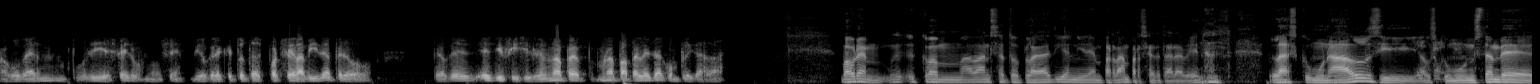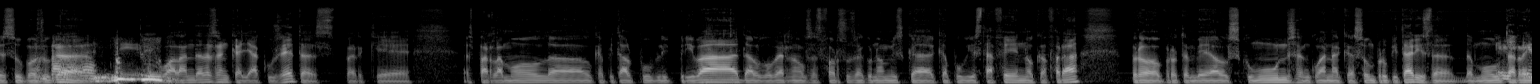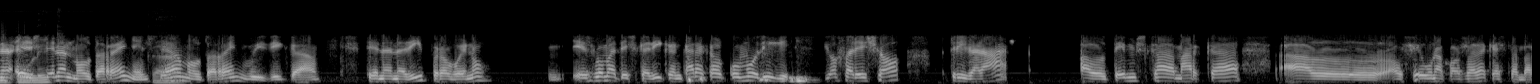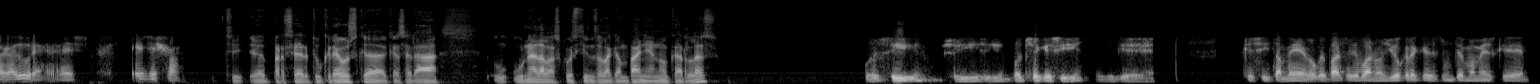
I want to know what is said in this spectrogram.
el govern podries fer-ho, no sé. Jo crec que tot es pot fer la vida, però, però que és, és difícil, és una, una papeleta complicada. Veurem com avança tot plegat i anirem parlant. Per cert, ara venen les comunals i els comuns també suposo que, que igual han de desencallar cosetes, perquè es parla molt del capital públic-privat, del govern, els esforços econòmics que, que pugui estar fent o que farà, però, però també els comuns en quant a que són propietaris de, de molt ells terreny tenen, públic. Ells tenen molt terreny, ells Clar. tenen molt terreny, vull dir que tenen a dir, però bueno, és el mateix que dic, encara que el comú digui jo faré això, trigarà el temps que marca el, el fer una cosa d'aquesta envergadura. És, és això. Sí, eh, per cert, tu creus que, que serà una de les qüestions de la campanya, no, Carles? Pues sí, sí, sí, pot ser que sí. Que, que sí, també. El que passa que, bueno, jo crec que és un tema més que,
